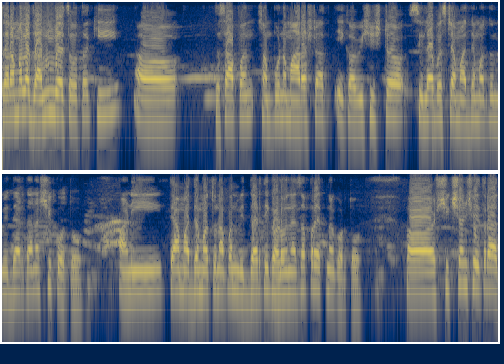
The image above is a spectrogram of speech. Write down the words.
जरा मला जाणून घ्यायचं होतं की अ, जसं आपण संपूर्ण महाराष्ट्रात एका विशिष्ट सिलेबसच्या माध्यमातून विद्यार्थ्यांना शिकवतो आणि त्या माध्यमातून आपण विद्यार्थी घडवण्याचा प्रयत्न करतो. अ, शिक्षण क्षेत्रात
